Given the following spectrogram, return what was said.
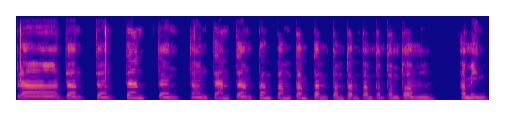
dun dun dun dun dun dun dun dun bum bum bum bum bum bum bum bum bum bum. I mean,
